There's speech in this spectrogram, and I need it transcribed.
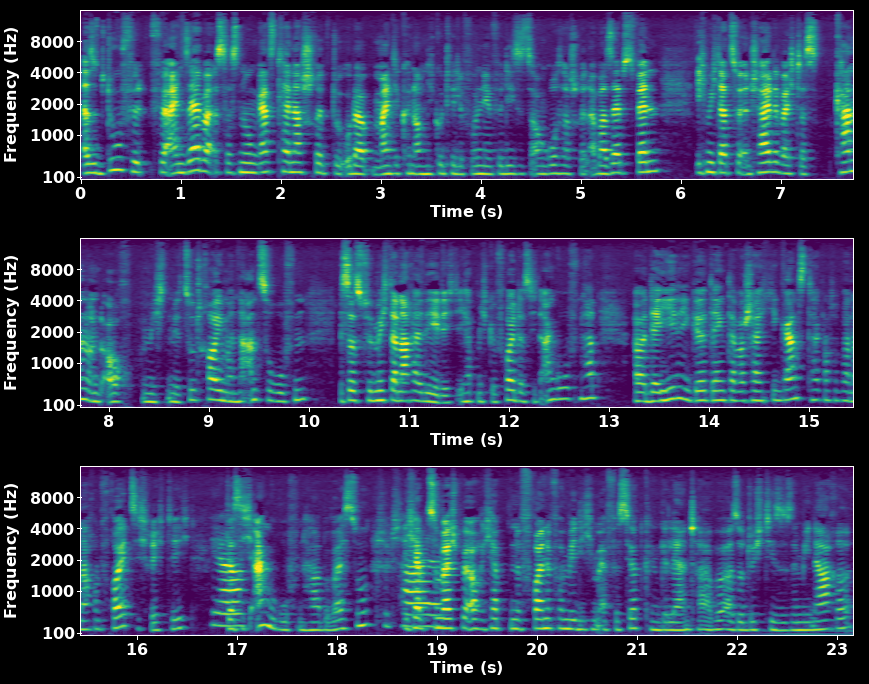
also du, für, für einen selber ist das nur ein ganz kleiner Schritt. Du, oder manche können auch nicht gut telefonieren, für die ist es auch ein großer Schritt. Aber selbst wenn ich mich dazu entscheide, weil ich das kann und auch mich, mir zutraue, jemanden anzurufen, ist das für mich danach erledigt. Ich habe mich gefreut, dass sie ihn angerufen hat, aber derjenige denkt da wahrscheinlich den ganzen Tag noch drüber nach und freut sich richtig, ja. dass ich angerufen habe, weißt du? Total. Ich habe zum Beispiel auch, ich habe eine Freundin von mir, die ich im FSJ kennengelernt habe, also durch diese Seminare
